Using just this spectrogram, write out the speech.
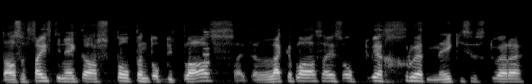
daar's 'n 15 hektaar spulpunt op die plaas. Hy het 'n lekker plaas. Hy is op twee groot netjies gestore.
